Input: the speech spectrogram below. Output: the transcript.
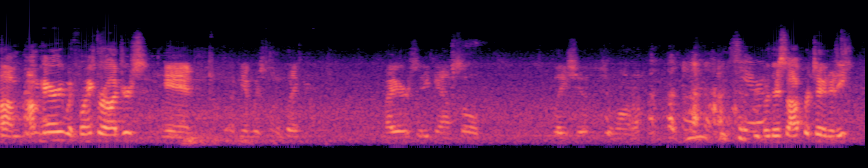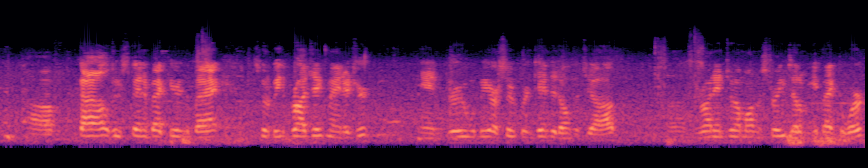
Um, I'm Harry with Frank Rogers, and again, we just want to thank Mayor, City Council, Felicia, Shawana, for this opportunity. Um, Kyle, who's standing back here in the back, is going to be the project manager, and Drew will be our superintendent on the job. Uh, run into him on the street, tell him to get back to work,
